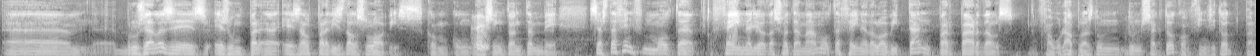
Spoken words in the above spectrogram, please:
Uh, Brussel·les és, és, un, és el paradís dels lobbies, com, com Washington sí. també. S'està fent molta feina allò de sota mà, molta feina de lobby, tant per part dels favorables d'un sector, com fins i tot per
